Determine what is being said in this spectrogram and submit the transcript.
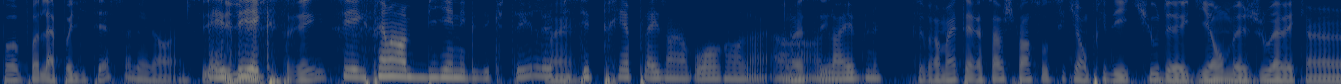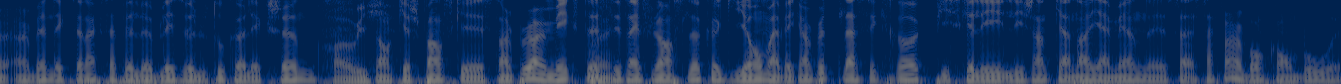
Pas, pas de la politesse, mais non, c'est ex- illustré. c'est extrêmement bien exécuté. Là, Ouais. Puis c'est très plaisant à voir en, Ouais, live. là. C'est vraiment intéressant. Je pense aussi qu'ils ont pris des cues de Guillaume joue avec un, un band excellent qui s'appelle le Blaze Veluto Collection. Ah oui. Donc, je pense que c'est un peu un mix de Ouais. ces influences-là qu'a Guillaume avec un peu de classique rock, puis ce que les, les gens de Canaille amènent. euh, Ça, ça fait un bon combo. euh.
